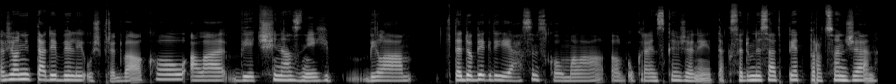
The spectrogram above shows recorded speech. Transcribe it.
Takže oni tady byli už před válkou, ale většina z nich byla v té době, kdy já jsem zkoumala eh, ukrajinské ženy, tak 75% žen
